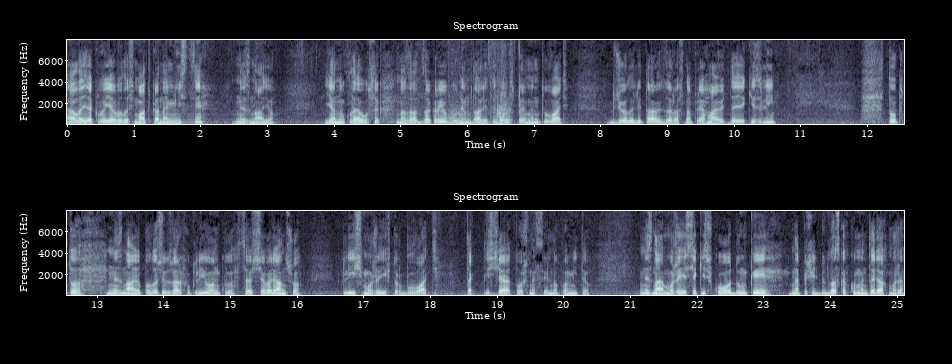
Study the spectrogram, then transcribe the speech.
Але як виявилось, матка на місці. Не знаю. Я нуклеусик назад закрив, будемо далі тоді експериментувати. Бджоли літають зараз, напрягають деякі злі. Тобто, не знаю, положив зверху клійонку. Це ще варіант, що кліщ може їх турбувати. Так кліща я теж не сильно помітив. Не знаю, може є якісь в кого думки. Напишіть, будь ласка, в коментарях, може.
